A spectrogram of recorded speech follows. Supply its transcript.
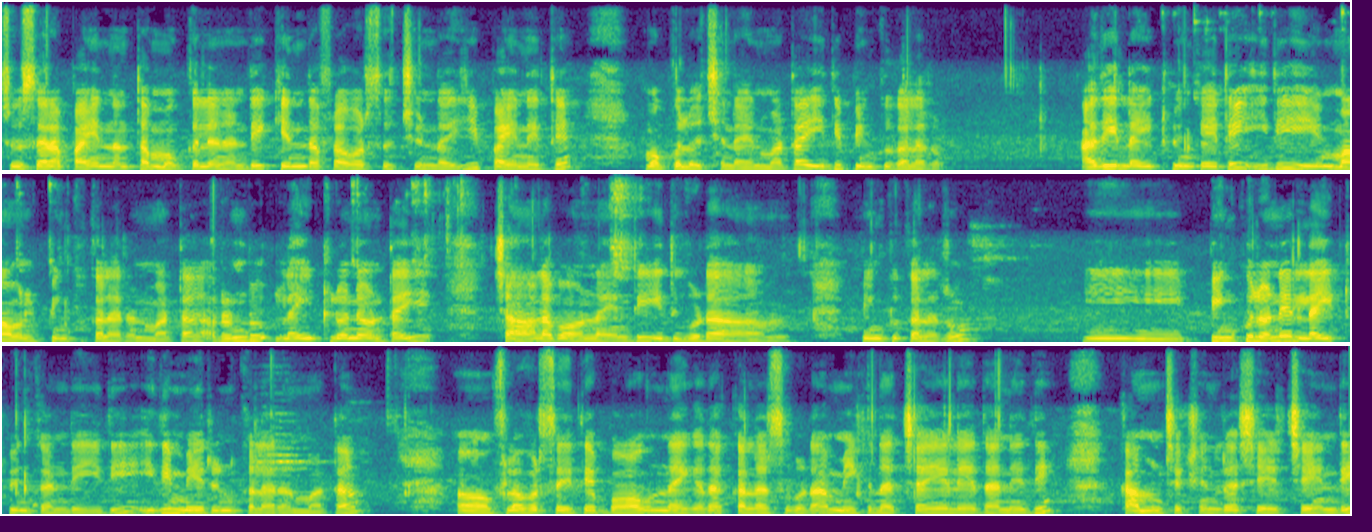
చూసారా? పైన అంతా మొగ్గలేనండి. కింద ఫ్లవర్స్ వచ్చిండాయి. పైన అయితే మొగ్గలు వచ్చినాయి అనమాట ఇది పింక్ కలరు. అది లైట్ పింక్ అయితే ఇది మామూలు పింక్ కలర్ అనమాట రెండు లైట్లోనే ఉంటాయి. చాలా బాగున్నాయండి. ఇది కూడా పింక్ కలరు. ఈ పింకులోనే లైట్ పింక్ అండి ఇది. ఇది మెరూన్ కలర్ అనమాట ఫ్లవర్స్ అయితే బాగున్నాయి కదా కలర్స్ కూడా. మీకు నచ్చాయా లేదా అనేది కామెంట్ సెక్షన్లో షేర్ చేయండి.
